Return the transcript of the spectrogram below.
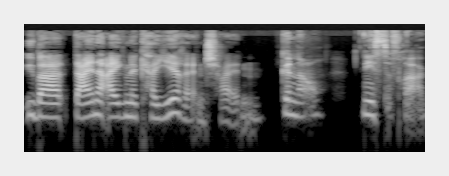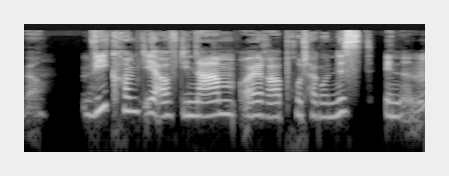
über deine eigene Karriere entscheiden. genau. Nächste Frage. Wie kommt ihr auf die Namen eurer ProtagonistInnen?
